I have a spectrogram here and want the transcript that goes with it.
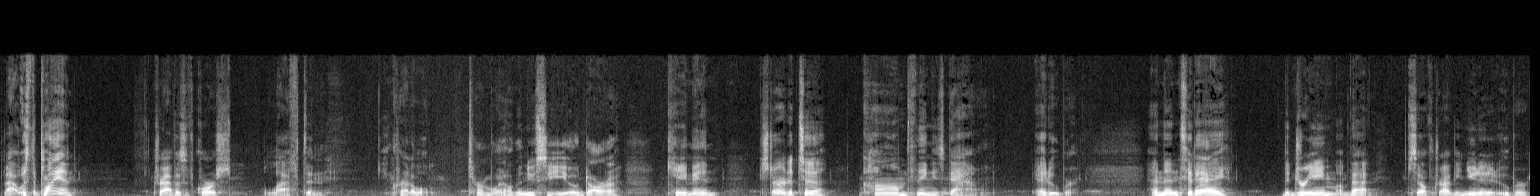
That was the plan. Travis, of course, left in incredible turmoil. The new CEO, Dara, came in, started to calm things down at Uber. And then today, the dream of that self driving unit at Uber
